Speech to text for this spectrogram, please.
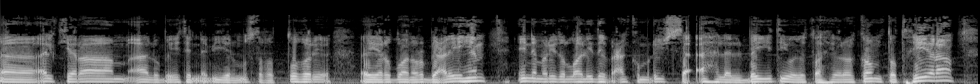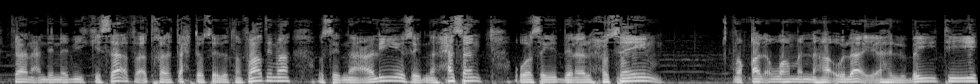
آه الكرام آل بيت النبي المصطفى الطهري رضوان ربي عليهم. انما يريد الله ليذهب عنكم رجس أهل البيت ويطهركم تطهيرا. كان عند النبي كساء فأدخل تحته سيدتنا فاطمة وسيدنا علي وسيدنا الحسن وسيدنا الحسين وقال اللهم إن هؤلاء أهل بيتي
